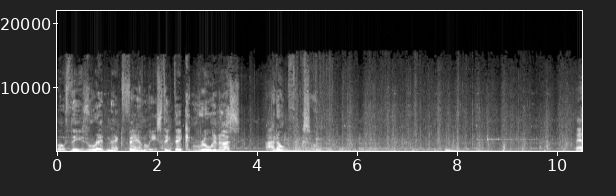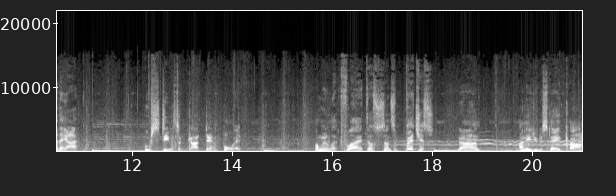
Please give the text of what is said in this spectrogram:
Both these redneck families think they can ruin us? I don't think so. There they are. Who steals a goddamn boy? I'm gonna let fly at those sons of bitches! John, I need you to stay calm.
